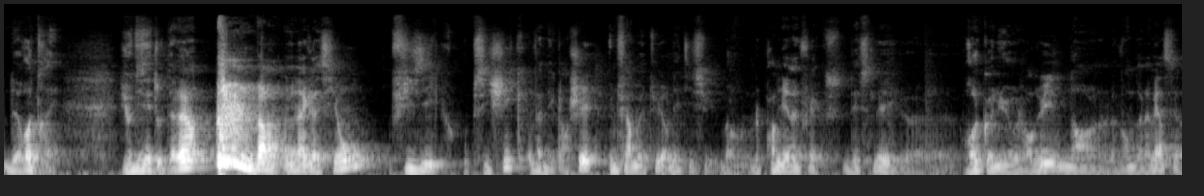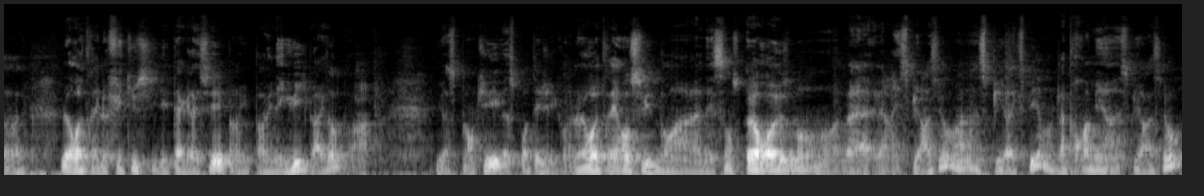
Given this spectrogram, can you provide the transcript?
de retrait. Je vous disais tout à l'heure, une agression physique ou psychique va déclencher une fermeture des tissus. le premier réflexe décelé, euh, reconnu aujourd'hui dans le ventre de la mère, c'est le, retrait. Le fœtus, il est agressé par une aiguille, par exemple il va se planquer, il va se protéger. Le retrait, ensuite, bon, la naissance, heureusement, ben, la respiration, hein, inspire, expire, la première inspiration,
